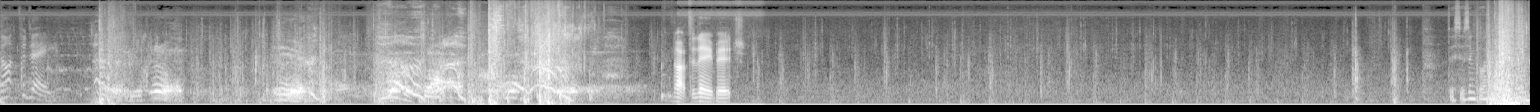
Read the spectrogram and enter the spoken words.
Not today. Not today, bitch. This isn't going to happen.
